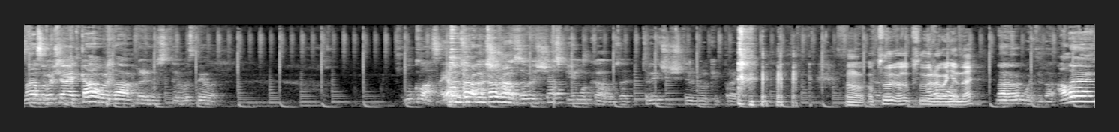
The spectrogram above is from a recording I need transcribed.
нас угощають кавою, да. Пригостили. Ну клас. А я вам зараз раз покажу. за весь час п'ємо каву за 3 чи 4 роки праці. Ну, обслу- обслуживання, да? На роботі, так. Да. Але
